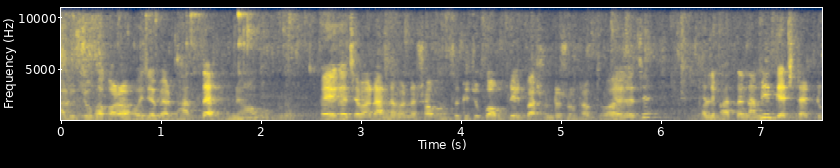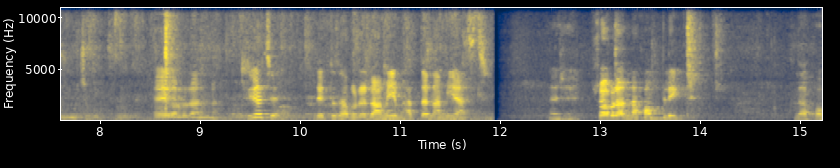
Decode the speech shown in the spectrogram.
আলু চোখা করা হয়ে যাবে, আর ভাতটা এখন নেওয়াবো হয়ে গেছে আমার রান্নাবান্না সমস্ত কিছু কমপ্লিট বাসন টাসন সব ধোয়া হয়ে গেছে। খালি ভাতটা নামিয়ে গ্যাসটা একটু মুছবো। হয়ে গেল রান্না, ঠিক আছে? দেখতে থাকো, এটা নামিয়ে ভাতটা নামিয়ে আসছি। সব রান্না কমপ্লিট দেখো,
